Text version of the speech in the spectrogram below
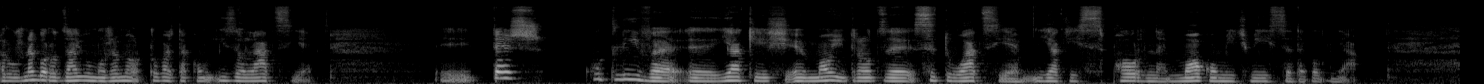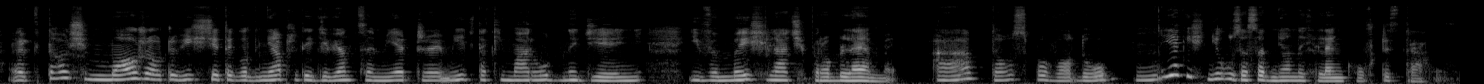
Różnego rodzaju możemy odczuwać taką izolację. E, też kłótliwe e, jakieś, moi drodzy, sytuacje, jakieś sporne mogą mieć miejsce tego dnia. Ktoś może oczywiście tego dnia przy tej dziewiątce mieczy mieć taki marudny dzień i wymyślać problemy, a to z powodu mm, jakichś nieuzasadnionych lęków czy strachów.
